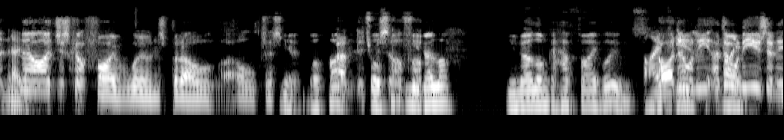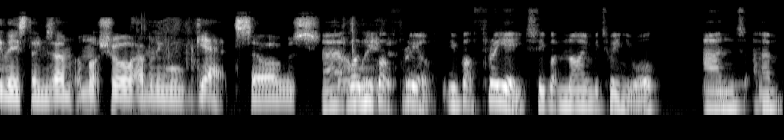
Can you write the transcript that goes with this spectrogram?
Uh, no. no. I just got five wounds, but I'll I'll just. Yeah, well, five, Bandage well, myself you up. no longer you no longer have five wounds. I've Oh, I don't used want to. I don't my- want to use any of these things. I'm, I'm not sure how many we'll get, so I was. Uh, well, you've got it. three of you've got three each, so you've got nine between you all, and um,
